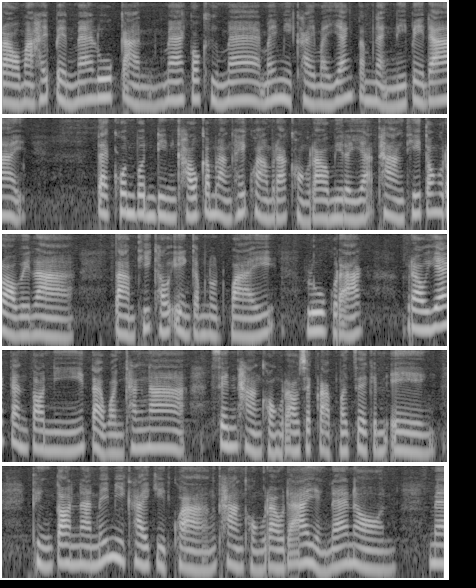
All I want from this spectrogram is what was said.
เรามาให้เป็นแม่ลูกกัน แม่ก็คือแม่ไม่มีใครมาแย่งตำแหน่งนี้ไปได้ แต่คนบนดินเขากำลังให้ความรักของเรามีระยะทางที่ต้องรอเวลา ตามที่เขาเองกำหนดไว้ ลูกรัก เราแยกกันตอนนี้แต่วันข้างหน้า เส้นทางของเราจะกลับมาเจอกันเอง ถึงตอนนั้นไม่มีใครกีดขวางทางของเราได้อย่างแน่นอน แม่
